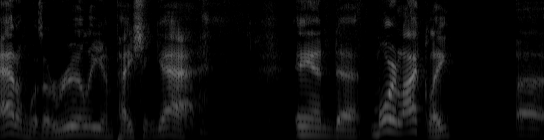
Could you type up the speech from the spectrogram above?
Adam was a really impatient guy. And uh, more likely, uh,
